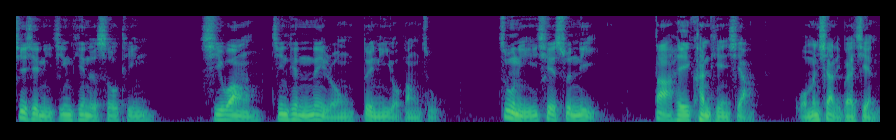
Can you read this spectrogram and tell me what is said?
谢谢你今天的收听，希望今天的内容对你有帮助。祝你一切顺利，大黑看天下，我们下礼拜见。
